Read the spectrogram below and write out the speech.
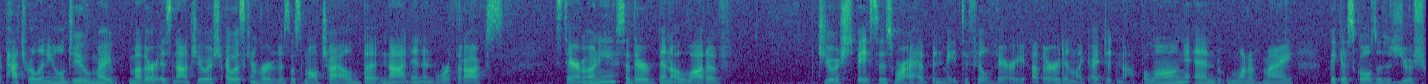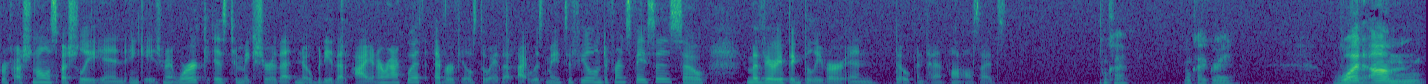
a patrilineal Jew, my mother is not Jewish. I was converted as a small child, but not in an Orthodox ceremony. So there have been a lot of Jewish spaces where I have been made to feel very othered and like I did not belong. And one of my biggest goals as a Jewish professional, especially in engagement work, is to make sure that nobody that I interact with ever feels the way that I was made to feel in different spaces. So I'm a very big believer in the open tent on all sides. Okay. Okay, great. What um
